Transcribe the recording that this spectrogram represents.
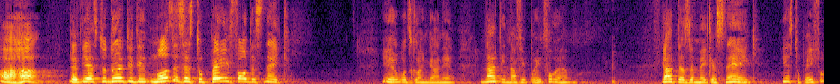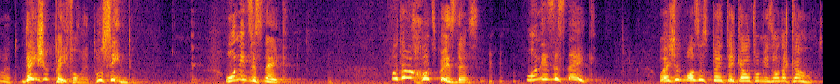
Aha. That he has to do it. Moses has to pay for the snake. Here, what's going on here? Not enough he prayed for him. God doesn't make a snake. He has to pay for it. They should pay for it. Who sinned? Who needs a snake? What the chutzpah is this? Who needs a snake? Why should Moses pay take out from his own account?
